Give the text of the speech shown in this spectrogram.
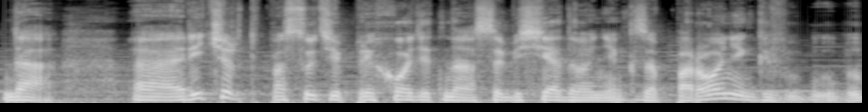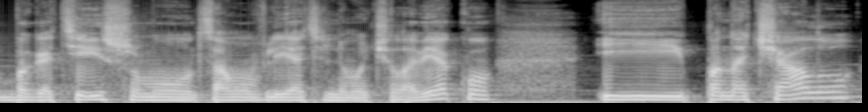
Да, э, Ричард по сути приходит на собеседование к Запороне, к богатейшему, самому влиятельному человеку, и поначалу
